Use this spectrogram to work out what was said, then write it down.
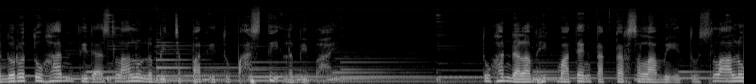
Menurut Tuhan tidak selalu lebih cepat itu pasti lebih baik. Tuhan dalam hikmat yang tak terselami itu selalu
